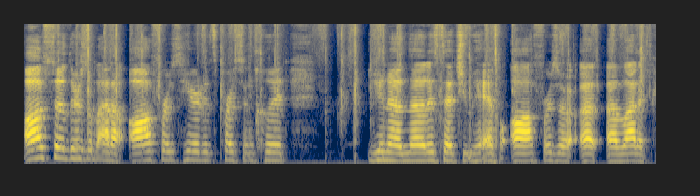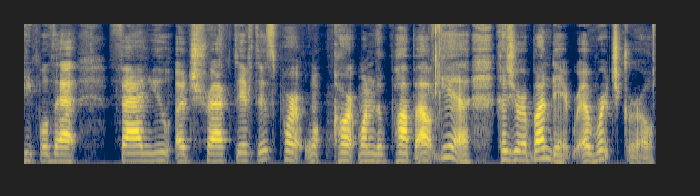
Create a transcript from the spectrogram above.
Also, there's a lot of offers here. This person could, you know, notice that you have offers or a, a lot of people that find you attractive. This part card wanted to pop out, yeah, because you're abundant, a rich girl.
